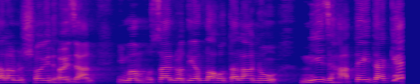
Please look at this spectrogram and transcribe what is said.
তালানহু শহীদ হয়ে যান, ইমাম হোসাইন রদিয়াল্লাহ তালানহু নিজ হাতেই তাকে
